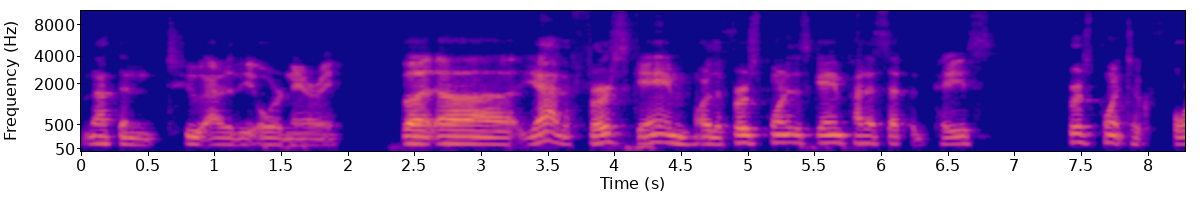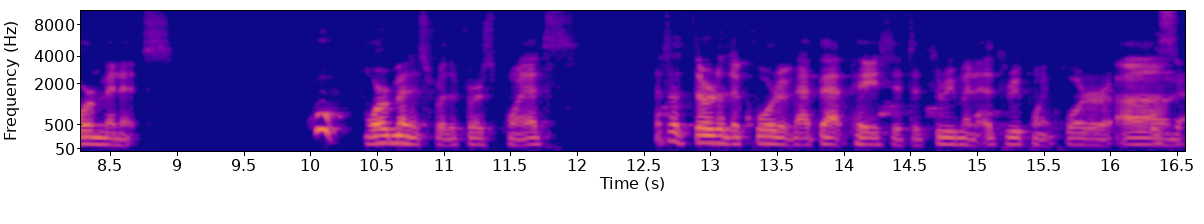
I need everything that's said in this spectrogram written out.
nothing too out of the ordinary. But uh, yeah, the first game or the first point of this game kind of set the pace. First point took four minutes. Whew. Four minutes for the first point. That's that's a third of the quarter. At that pace, it's a three minute, a three point quarter. Um, Listen,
